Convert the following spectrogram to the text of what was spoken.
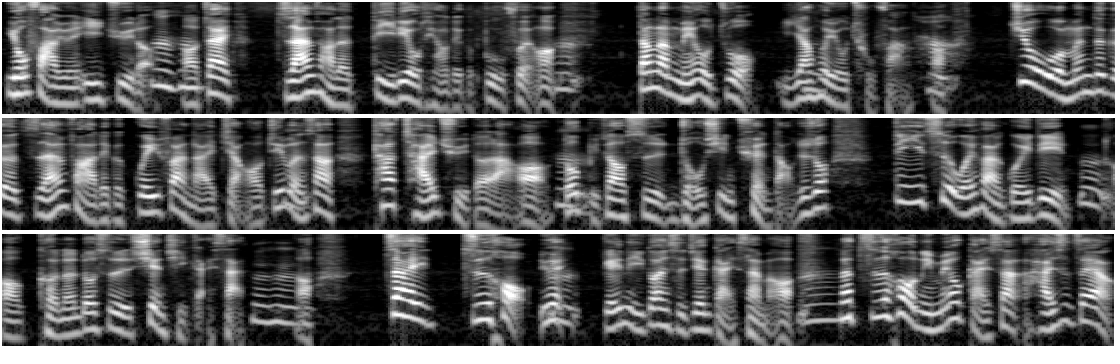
有法源依据了哦，在治安法的第六条的一个部分哦。当然没有做，一样会有处罚。嗯、哦，就我们这个治安法的一个规范来讲哦，基本上它采取的啦哦，都比较是柔性劝导，嗯、就是说第一次违反规定，嗯。哦，可能都是限期改善，嗯啊，在之后，因为给你一段时间改善嘛，哦，嗯、那之后你没有改善还是这样，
